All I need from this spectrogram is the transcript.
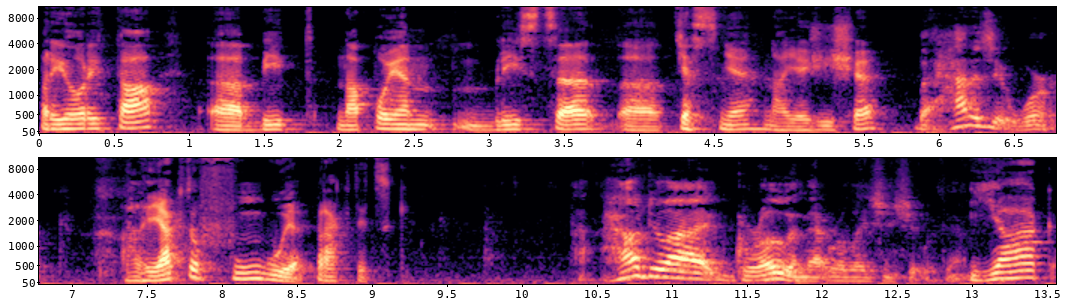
priorita eh, být napojen blízce, eh, těsně na Ježíše. but how does it work? Ale jak to funguje prakticky? How do I grow in that relationship with Him? Jak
